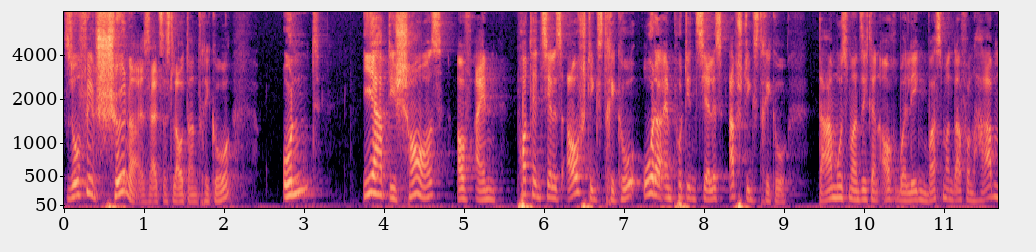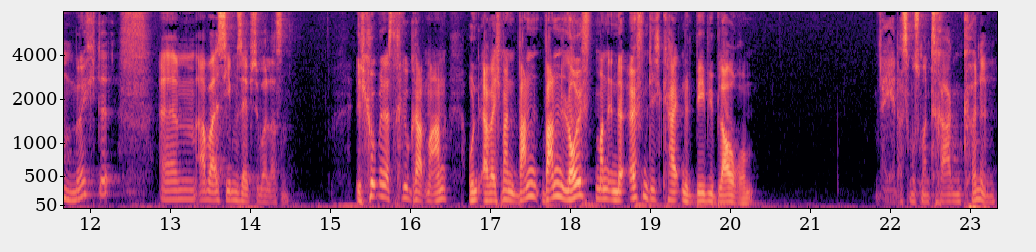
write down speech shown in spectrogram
so viel schöner ist als das Lautern-Trikot. Und ihr habt die Chance auf ein potenzielles Aufstiegstrikot oder ein potenzielles Abstiegstrikot. Da muss man sich dann auch überlegen, was man davon haben möchte. Ähm, aber es jedem selbst überlassen. Ich gucke mir das Trikot gerade mal an. Und, aber ich meine, wann, wann läuft man in der Öffentlichkeit mit Babyblau rum? Naja, das muss man tragen können.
